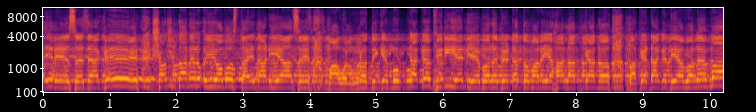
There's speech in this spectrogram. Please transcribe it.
বাইরে এসে দেখে সন্তানের ওই অবস্থায় দাঁড়িয়ে আছে। মা অন্যদিকে মুখটাকে ফিরিয়ে নিয়ে বলে, বেটা, তোমার এই হালাত কেন? মাকে ডাক দিয়ে বলে, মা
